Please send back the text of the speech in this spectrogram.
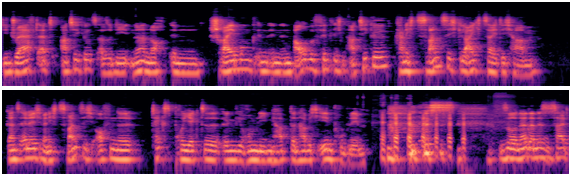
die Draft-Articles, also die ne, noch in Schreibung, in, in, in Bau befindlichen Artikel, kann ich 20 gleichzeitig haben. Ganz ehrlich, wenn ich 20 offene Textprojekte irgendwie rumliegen habe, dann habe ich eh ein Problem. so, ne, dann ist es halt,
